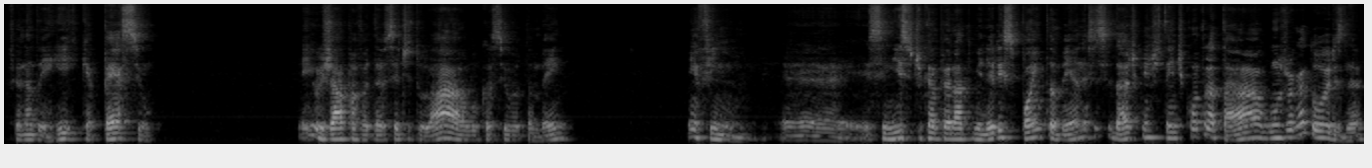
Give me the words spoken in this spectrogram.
Fernando Henrique, que é péssimo. E o Japa deve ser titular, o Lucas Silva também. Enfim, é, esse início de campeonato mineiro expõe também a necessidade que a gente tem de contratar alguns jogadores, né?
